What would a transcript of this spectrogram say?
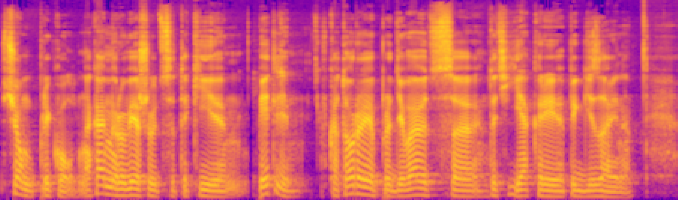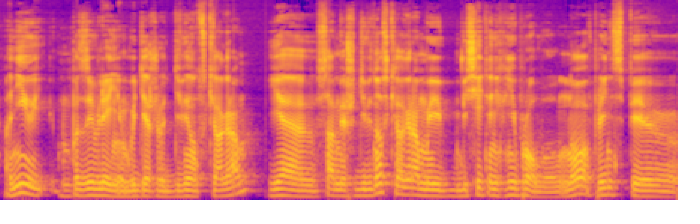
В чем прикол? На камеру вешаются такие петли, в которые продеваются вот эти якори пик-дизайна. Они по заявлениям выдерживают 90 килограмм. Я сам вешу 90 килограмм и висеть на них не пробовал. Но, в принципе,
